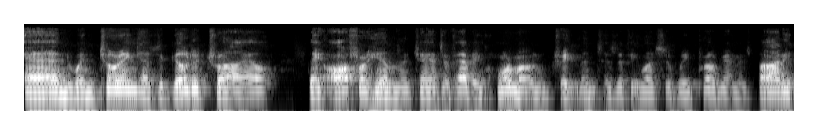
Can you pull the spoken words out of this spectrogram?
And when Turing has to go to trial, they offer him the chance of having hormone treatment, as if he wants to reprogram his body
